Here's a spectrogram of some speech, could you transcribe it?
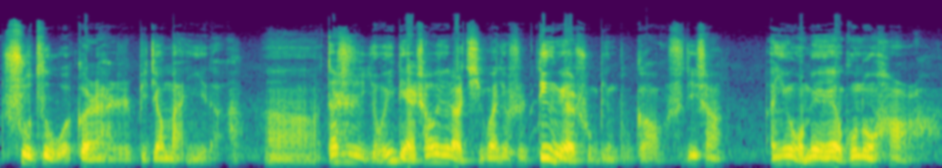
数字我个人还是比较满意的啊。啊，但是有一点稍微有点奇怪，就是订阅数并不高。实际上，呃，因为我们也有公众号啊，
